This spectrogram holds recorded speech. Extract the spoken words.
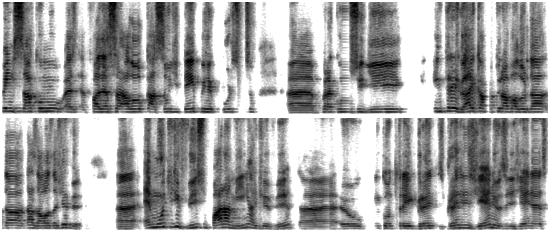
pensar como é, fazer essa alocação de tempo e recurso para conseguir entregar e capturar valor da, da, das aulas da GV. É, muito difícil para mim a GV. Eu encontrei grandes, grandes gênios e gênias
